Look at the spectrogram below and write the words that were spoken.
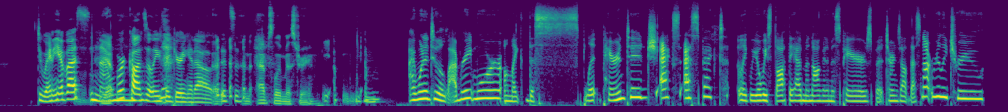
Do any of us? no. Yep. We're constantly figuring it out. It's a, An absolute mystery. Yeah. yeah. I wanted to elaborate more on like the split parentage ax- aspect. Like we always thought they had monogamous pairs, but it turns out that's not really true.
